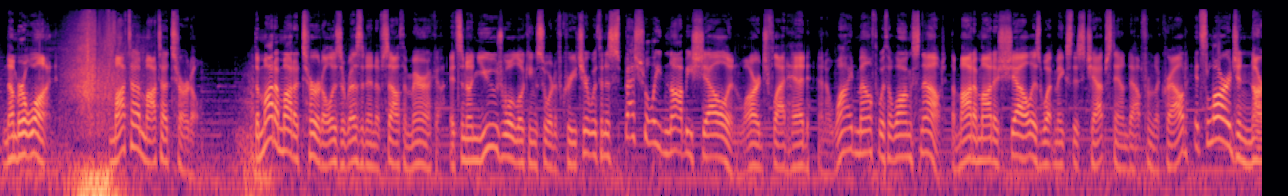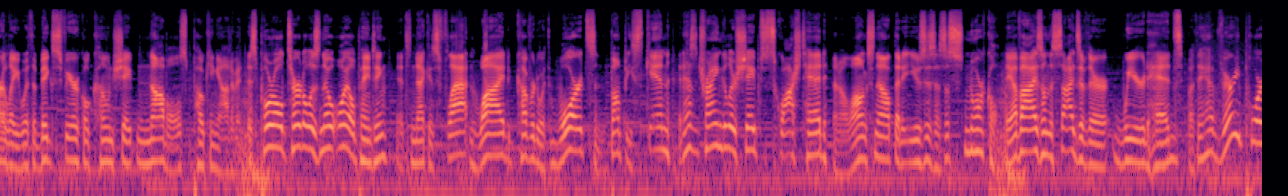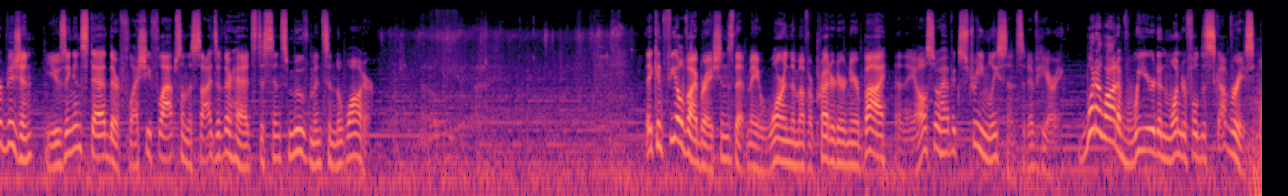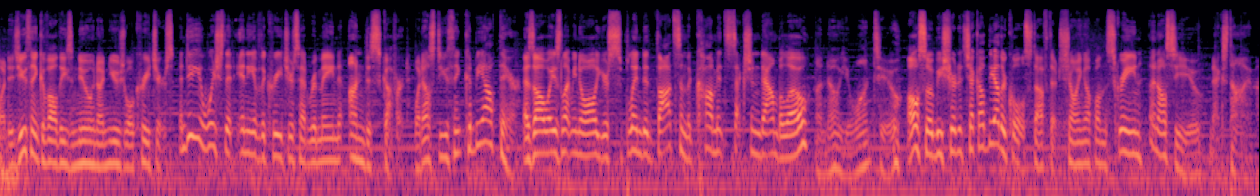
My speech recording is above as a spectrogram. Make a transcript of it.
Number 1. Mata Mata Turtle the Mata Mata turtle is a resident of South America. It's an unusual looking sort of creature with an especially knobby shell and large flat head and a wide mouth with a long snout. The Mata shell is what makes this chap stand out from the crowd. It's large and gnarly with a big spherical cone-shaped knobbles poking out of it. This poor old turtle is no oil painting. Its neck is flat and wide, covered with warts and bumpy skin. It has a triangular shaped squashed head and a long snout that it uses as a snorkel snorkel. They have eyes on the sides of their weird heads, but they have very poor vision, using instead their fleshy flaps on the sides of their heads to sense movements in the water. They can feel vibrations that may warn them of a predator nearby, and they also have extremely sensitive hearing. What a lot of weird and wonderful discoveries. What did you think of all these new and unusual creatures? And do you wish that any of the creatures had remained undiscovered? What else do you think could be out there? As always, let me know all your splendid thoughts in the comment section down below. I know you want to. Also, be sure to check out the other cool stuff that's showing up on the screen, and I'll see you next time.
